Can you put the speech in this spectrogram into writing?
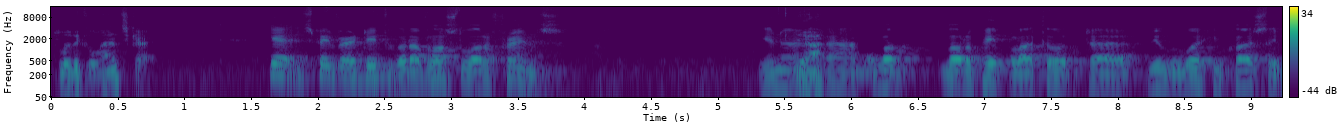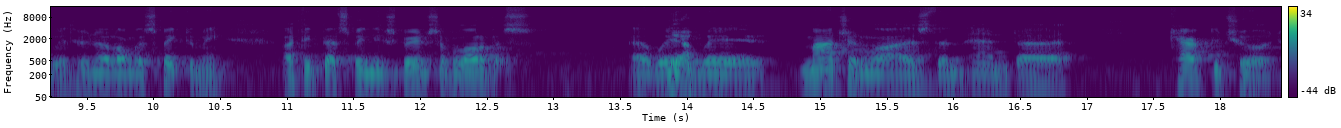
political landscape? Yeah, it's been very difficult. I've lost a lot of friends. You know, yeah. um, a lot, a lot of people I thought uh, we were working closely with who no longer speak to me. I think that's been the experience of a lot of us, uh, where yeah. we're marginalised and, and uh, caricatured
